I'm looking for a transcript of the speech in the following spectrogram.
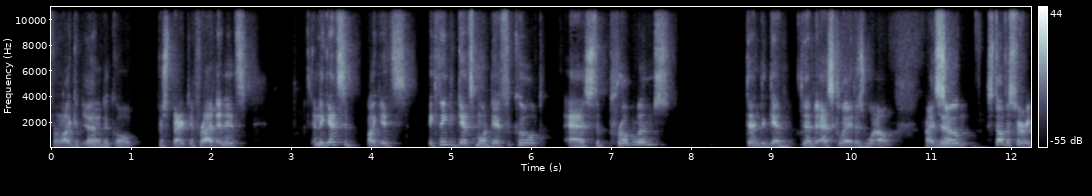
from like a Yeah. political perspective, right? And it's and it gets like it's I think it gets more difficult as the problems tend to get tend to escalate as well, right? Yeah. So stuff is very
